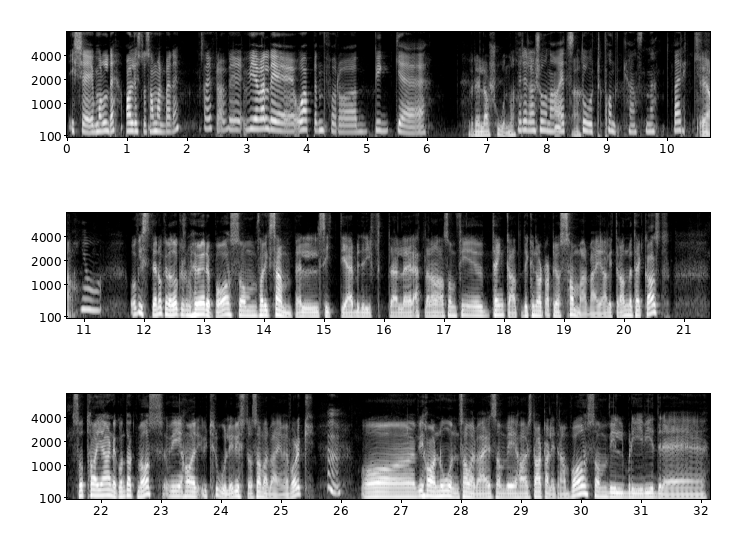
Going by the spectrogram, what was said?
ikke er i Molde, og har lyst til å samarbeide, si ifra. Vi, vi er veldig åpne for å bygge Relasjoner. relasjoner og et stort podkastnettverk. Ja. Ja. Og hvis det er noen av dere som hører på, som f.eks. sitter i ei bedrift eller et eller annet, som tenker at det kunne vært artig å samarbeide litt med Tekkast, så ta gjerne kontakt med oss. Vi har utrolig lyst til å samarbeide med folk. Og vi har noen samarbeid som vi har starta litt på, som vil bli videre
